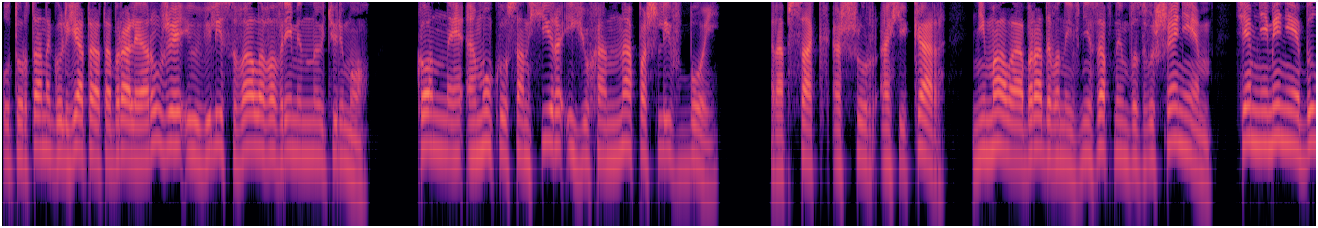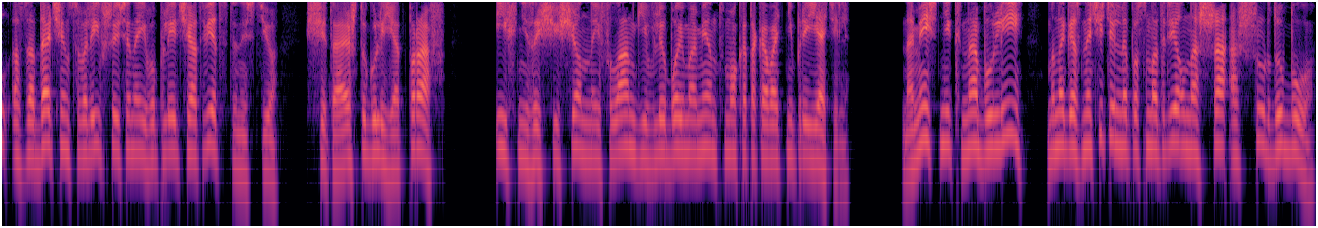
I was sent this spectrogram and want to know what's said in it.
У Туртана Гульята отобрали оружие и увели с вала во временную тюрьму. Конные Амуку Санхира и Юханна пошли в бой. Рапсак Ашур Ахикар, немало обрадованный внезапным возвышением, тем не менее был озадачен свалившейся на его плечи ответственностью, считая, что Гульят прав. Их незащищенные фланги в любой момент мог атаковать неприятель. Наместник Набули многозначительно посмотрел на Ша Ашур-Дубу.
